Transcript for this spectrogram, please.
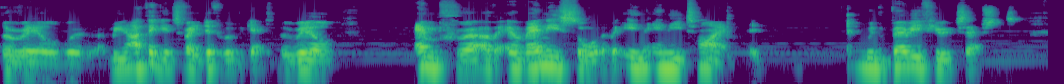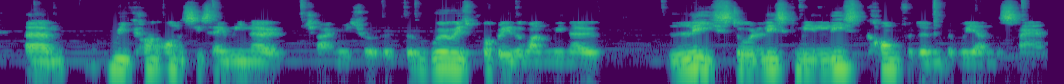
the real Wu. I mean, I think it's very difficult to get to the real emperor of, of any sort in any time, it, with very few exceptions. Um, we can't honestly say we know Chinese rulers, but Wu is probably the one we know least, or at least can be least confident that we understand.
